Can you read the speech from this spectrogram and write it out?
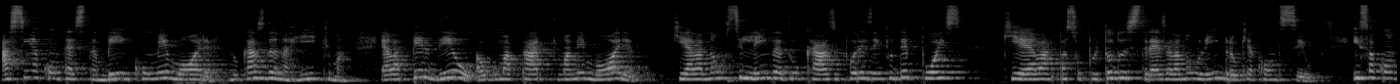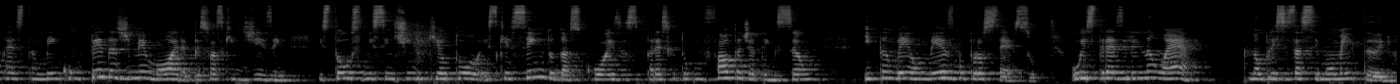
Assim acontece também com memória. No caso da Ana Hickman, ela perdeu alguma parte, uma memória que ela não se lembra do caso, por exemplo, depois que ela passou por todo o estresse, ela não lembra o que aconteceu. Isso acontece também com perdas de memória, pessoas que dizem: "Estou me sentindo que eu estou esquecendo das coisas, parece que estou com falta de atenção". E também é o mesmo processo. O estresse ele não é não precisa ser momentâneo,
